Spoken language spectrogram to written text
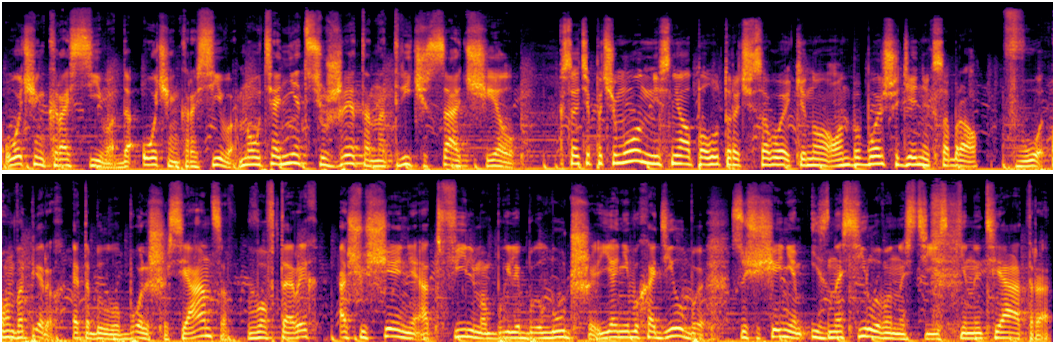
Очень красиво, да очень красиво. Но у тебя нет сюжета на три часа, чел. Кстати, почему он не снял полуторачасовое кино? Он бы больше денег собрал. Вот, он, во-первых, это было бы больше сеансов, во-вторых, ощущения от фильма были бы лучше. Я не выходил бы с ощущением изнасилованности из кинотеатра.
